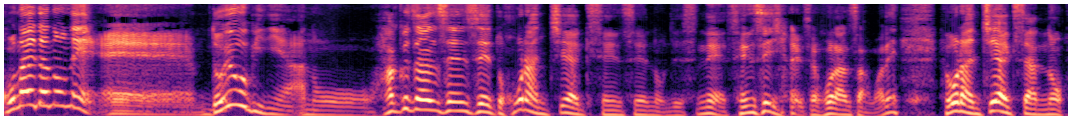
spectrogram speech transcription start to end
この間のね、えー、土曜日にあの、白山先生とホラン千秋先生のですね、先生じゃないですよ、ホランさんはね。ホラン千秋さんの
